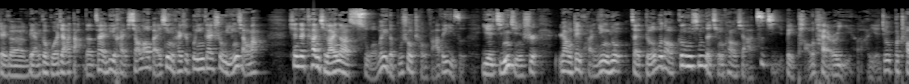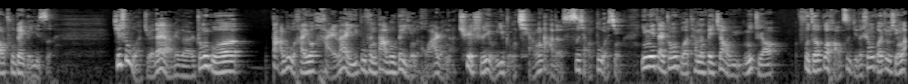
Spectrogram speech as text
这个两个国家打得再厉害，小老百姓还是不应该受影响吗？现在看起来呢，所谓的不受惩罚的意思，也仅仅是让这款应用在得不到更新的情况下自己被淘汰而已啊，也就不超出这个意思。其实我觉得呀，这个中国。大陆还有海外一部分大陆背景的华人呢，确实有一种强大的思想惰性。因为在中国，他们被教育，你只要负责过好自己的生活就行了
